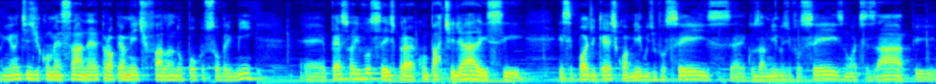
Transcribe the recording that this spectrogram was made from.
e antes de começar, né, propriamente falando um pouco sobre mim, é, eu peço aí vocês para compartilhar esse esse podcast com amigos de vocês, é, com os amigos de vocês, no WhatsApp,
